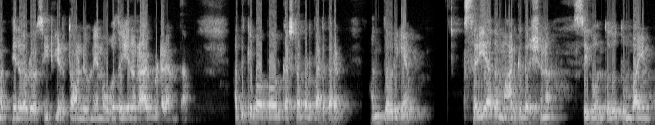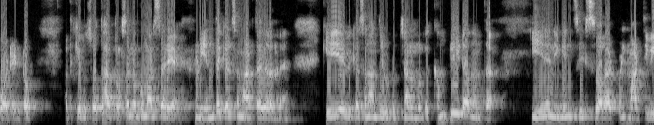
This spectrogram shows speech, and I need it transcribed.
ಮತ್ತೆ ಎಲ್ಲರೂ ಸೀಟ್ ಗಿಡ ತಗೊಂಡು ಇವನೇನು ಓದೋ ಏನಾರು ಆಗ್ಬಿಟ್ರೆ ಅಂತ. ಅದಕ್ಕೆ ಪಾಪ ಅವ್ರು ಕಷ್ಟ ಪಡ್ತಾ ಇರ್ತಾರೆ. ಅಂತವರಿಗೆ ಸರಿಯಾದ ಮಾರ್ಗದರ್ಶನ ಸಿಗುವಂಥದ್ದು ತುಂಬಾ ಇಂಪಾರ್ಟೆಂಟು ಅದಕ್ಕೆ ಸ್ವತಃ ಪ್ರಸನ್ನ ಕುಮಾರ್ ಸರ್ ನೋಡಿ ಎಂತ ಕೆಲಸ ಮಾಡ್ತಾ ಇದಾರೆ ಅಂದ್ರೆ ಕೆ ಎ ವಿಕಸನ ಅಂತ ಯೂಟ್ಯೂಬ್ ಚಾನಲ್ ಮೂಲಕ ಕಂಪ್ಲೀಟ್ ಆದಂತ ಏನೇನು ಹೆಂಗ್ ಸೀಟ್ಸ್ ಅಲಾಟ್ಮೆಂಟ್ ಮಾಡ್ತೀವಿ,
